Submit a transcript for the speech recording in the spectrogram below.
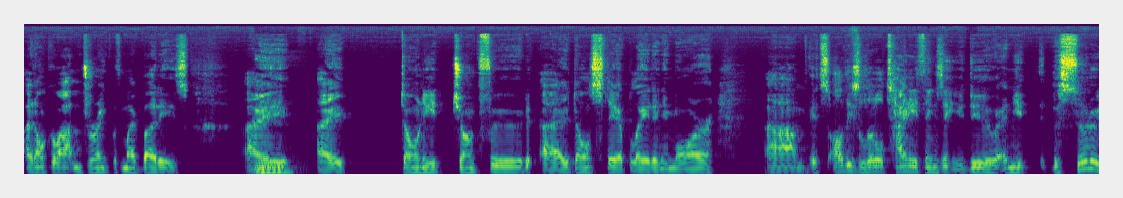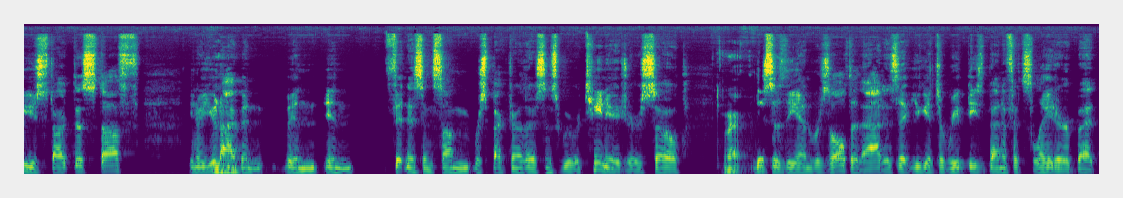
I don't go out and drink with my buddies. I Mhm. I don't eat junk food. I don't stay up late anymore. Um, it's all these little tiny things that you do, and you, the sooner you start this stuff, you know, you and I have been been in fitness in some respect or another since we were teenagers. So Right. this is the end result of that is that you get to reap these benefits later but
